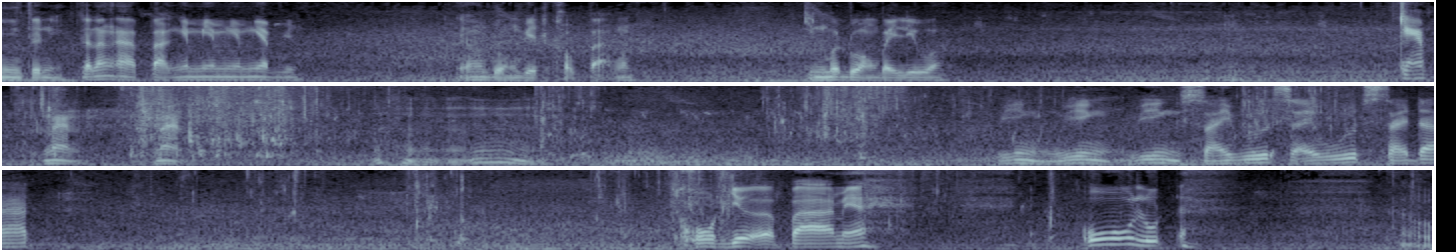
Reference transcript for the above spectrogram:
นี่ตัวนี้กำลังอาปากเงียบเงียบเงียบเงียบอยู่เดี๋ยวดวงเบ็ดเข้าปากมัน กินบ่ดวงใบริ้วอะแก๊บนั่นนั่นวิ่งวิ่งวิ่งสายวืดสายวืดสายดาดโคตรเยอะปลาไหม อ้หลุด โอ้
